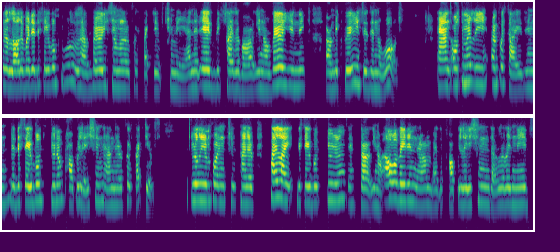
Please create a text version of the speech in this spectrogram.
there's a lot of other disabled people who have very similar perspectives to me. And it is because of our, you know, very unique um, experiences in the world and ultimately emphasizing the disabled student population and their perspectives. It's really important to kind of highlight disabled students and start, you know, elevating them as a population that really needs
